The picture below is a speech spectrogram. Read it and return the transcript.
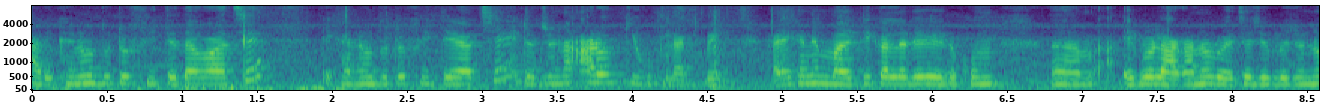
আর এখানেও দুটো ফিতে দেওয়া আছে। এখানেও দুটো ফিতে আছে, এটার জন্য আরও কিউট লাগবে। আর এখানে মাল্টি কালারের এরকম এগুলো লাগানো রয়েছে যেগুলোর জন্য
